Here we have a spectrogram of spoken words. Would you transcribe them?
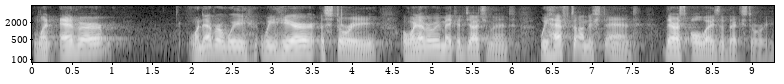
Whenever, whenever we, we hear a story or whenever we make a judgment, we have to understand there's always a backstory.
